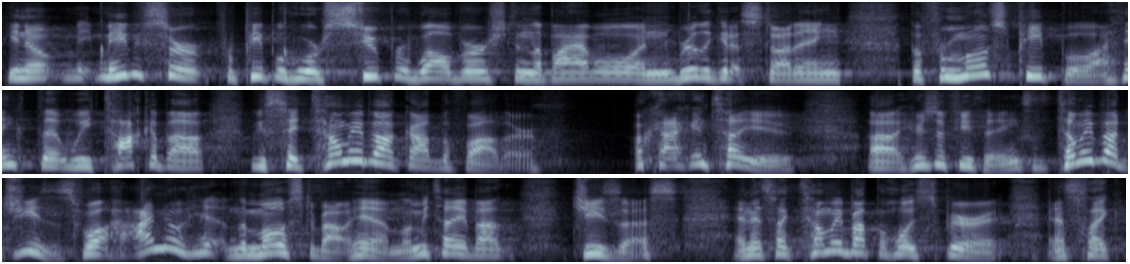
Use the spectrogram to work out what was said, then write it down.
you know, maybe for, for people who are super well versed in the Bible and really good at studying, but for most people, I think that we talk about, we say, tell me about God the Father. Okay, I can tell you. Uh, here's a few things. Tell me about Jesus. Well, I know him, the most about him. Let me tell you about Jesus. And it's like, tell me about the Holy Spirit. And it's like,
